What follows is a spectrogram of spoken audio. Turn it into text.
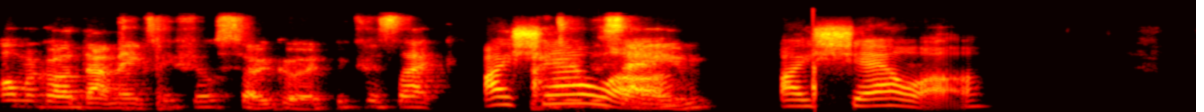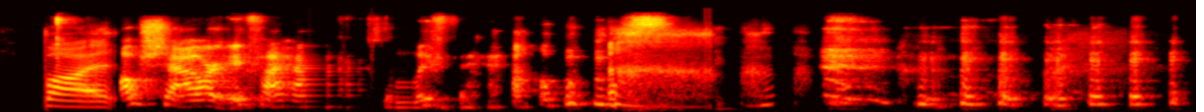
Oh my god, that makes me feel so good because like I I do the shower. I shower. But I'll shower if I have to leave the house.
